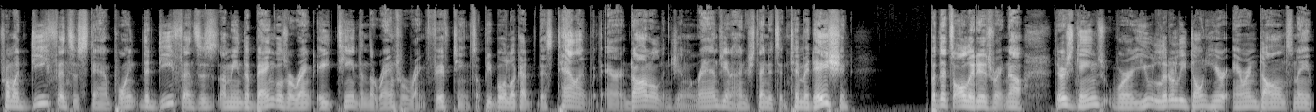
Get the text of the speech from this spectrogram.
from a defensive standpoint, the defenses. I mean, the Bengals are ranked 18th and the Rams were ranked 15th. So people look at this talent with Aaron Donald and Jalen Ramsey, and I understand it's intimidation, but that's all it is right now. There's games where you literally don't hear Aaron Donald's name,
